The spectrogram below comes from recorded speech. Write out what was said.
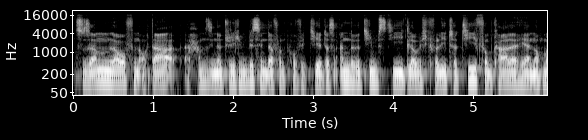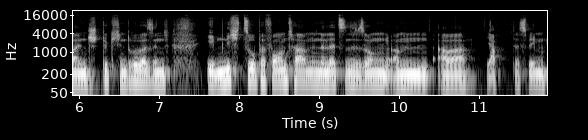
zusammenlaufen. Auch da haben sie natürlich ein bisschen davon profitiert, dass andere Teams, die, glaube ich, qualitativ vom Kader her nochmal ein Stückchen drüber sind, eben nicht so performt haben in der letzten Saison. Ähm, aber ja, deswegen,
